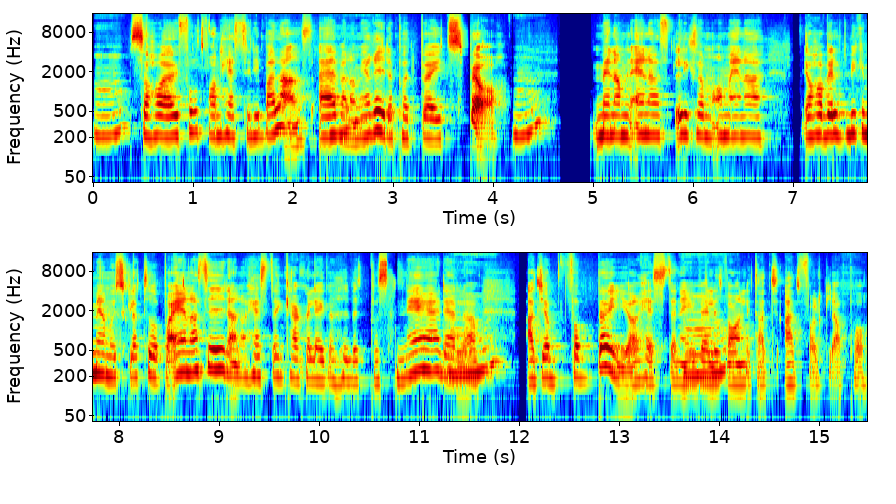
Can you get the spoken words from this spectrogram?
Mm. så har jag ju fortfarande hästen i balans även Mm. om jag rider på ett böjt spår. Mm. Men om ena, liksom, om ena, jag har väldigt mycket mer muskulatur på ena sidan och hästen kanske lägger huvudet på sned eller Mm. att jag förböjer hästen är ju Mm. väldigt vanligt att, att folk gör på,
